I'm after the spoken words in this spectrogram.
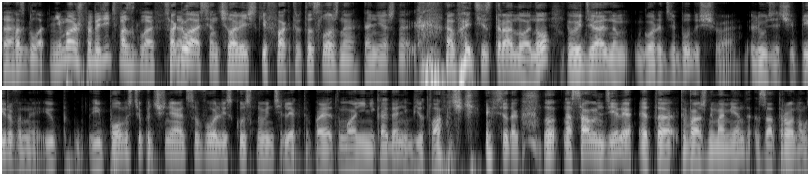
да. Возглавь. Не можешь победить, возглавь. да. Согласен, человеческий фактор тут сложно, конечно, обойти стороной. Но в идеальном городе будущего люди чипированы и, и полностью подчиняются воле искусственного интеллекта, поэтому они никогда не бьют лампочки и все так. Но на самом деле это важный момент затронул.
